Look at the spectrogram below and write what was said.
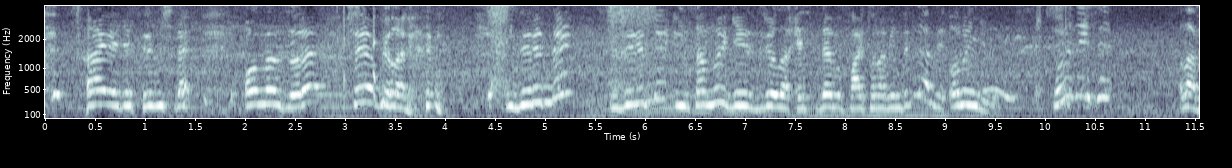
sahile getirmişler. Ondan sonra şey yapıyorlar. üzerinde üzerinde insanları gezdiriyorlar. Eskiden bu faytona bindirirlerdi onun gibi. Sonra neyse Ulan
